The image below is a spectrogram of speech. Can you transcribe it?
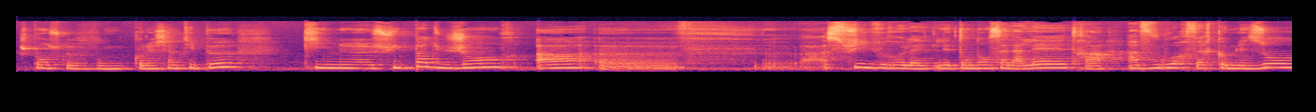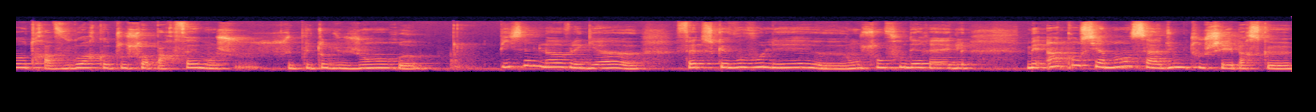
je pense que vous me connaissez un petit peu, qui ne suis pas du genre à, euh, suivre les, tendances à la lettre, à, vouloir faire comme les autres, à vouloir que tout soit parfait. Moi je, suis plutôt du genre euh, peace and love les gars, euh, faites ce que vous voulez, on s'en fout des règles. Mais inconsciemment ça a dû me toucher parce que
